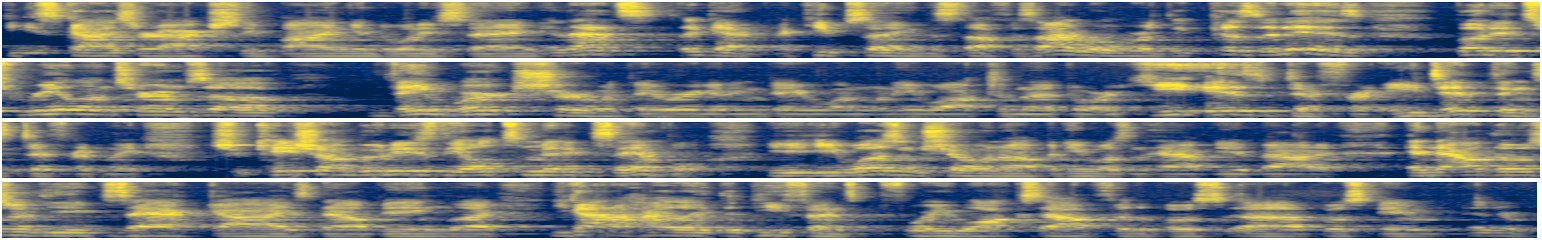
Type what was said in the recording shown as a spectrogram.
these guys are actually buying into what he's saying, and that's again, I keep saying this stuff is eye roll worthy because it is, but it's real in terms of they weren't sure what they were getting day one when he walked in that door. He is different. He did things differently. Kayshon Boutte is the ultimate example. He, he wasn't showing up and he wasn't happy about it. And now those are the exact guys now being like, you got to highlight the defense before he walks out for the post uh, post game inter-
